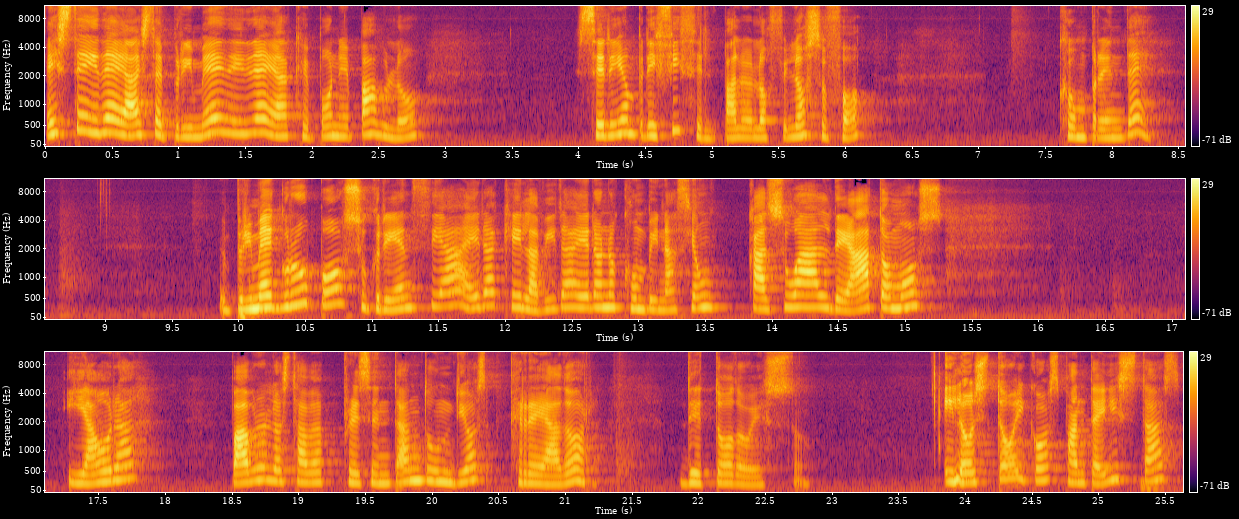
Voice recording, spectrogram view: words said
Esta idea, esta primera idea que pone Pablo, sería difícil para los filósofos comprender. El primer grupo, su creencia era que la vida era una combinación casual de átomos y ahora Pablo lo estaba presentando un Dios creador de todo esto. Y los estoicos, panteístas,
